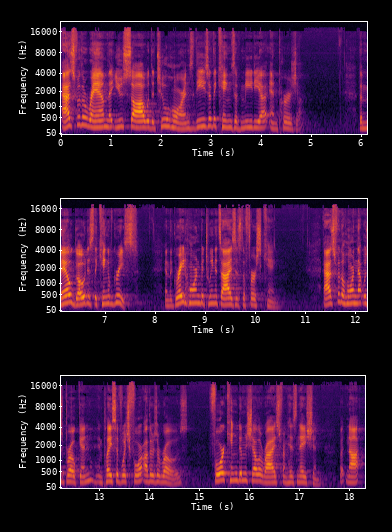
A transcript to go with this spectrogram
As for the ram that you saw with the two horns, these are the kings of Media and Persia. The male goat is the king of Greece, and the great horn between its eyes is the first king. As for the horn that was broken, in place of which four others arose, four kingdoms shall arise from his nation, but not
